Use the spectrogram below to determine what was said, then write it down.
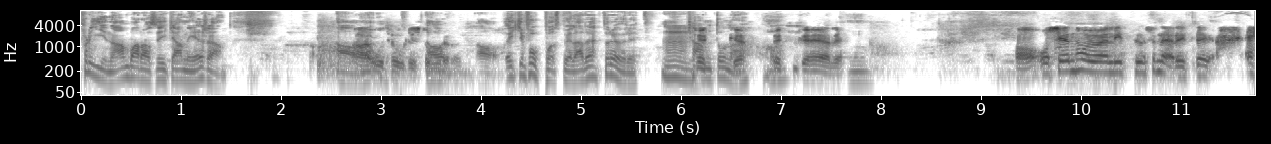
flinade han bara och så gick han ner sen. Ja, otroligt ja, stor. ja. Vilken fotbollsspelare för övrigt. Cantona. Mycket, Ja. mycket härligt. Ja, och sen har jag en liten sån där lite... Äh,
